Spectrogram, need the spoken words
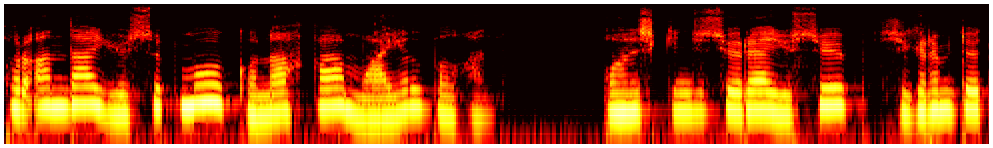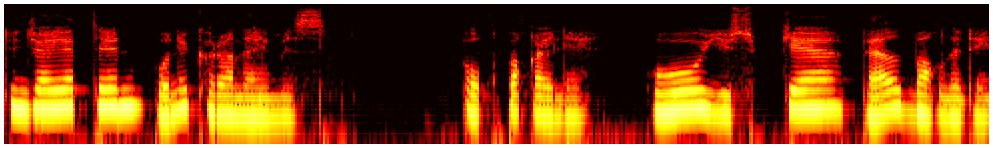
Куръанда Юсуп мо гынахка майыл булган. 12-нчи сүрә Юсуп 24-нҗи аяттен буны көрәнебез. Окуп әкәле. О Юсупка бэл баглады.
